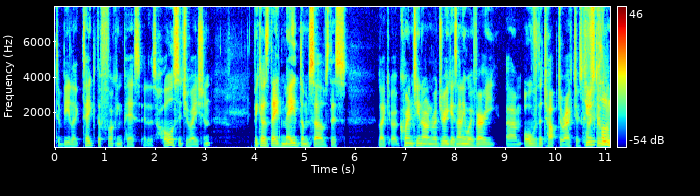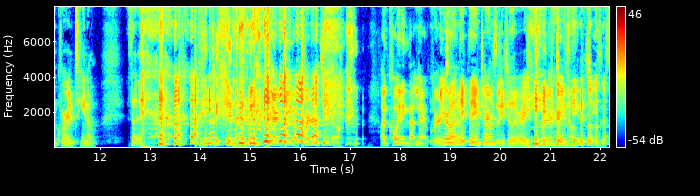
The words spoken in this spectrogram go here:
to be like, take the fucking piss out of this whole situation because they'd made themselves this, like uh, Quintino and Rodriguez anyway, very um, over the top directors. You just call him Quarantino? Is that They like did a Quentin Tarantino, Quirantino. I'm coining that now. Quirantino. You're on nickname terms with each other, right? Quarantino. Jesus.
